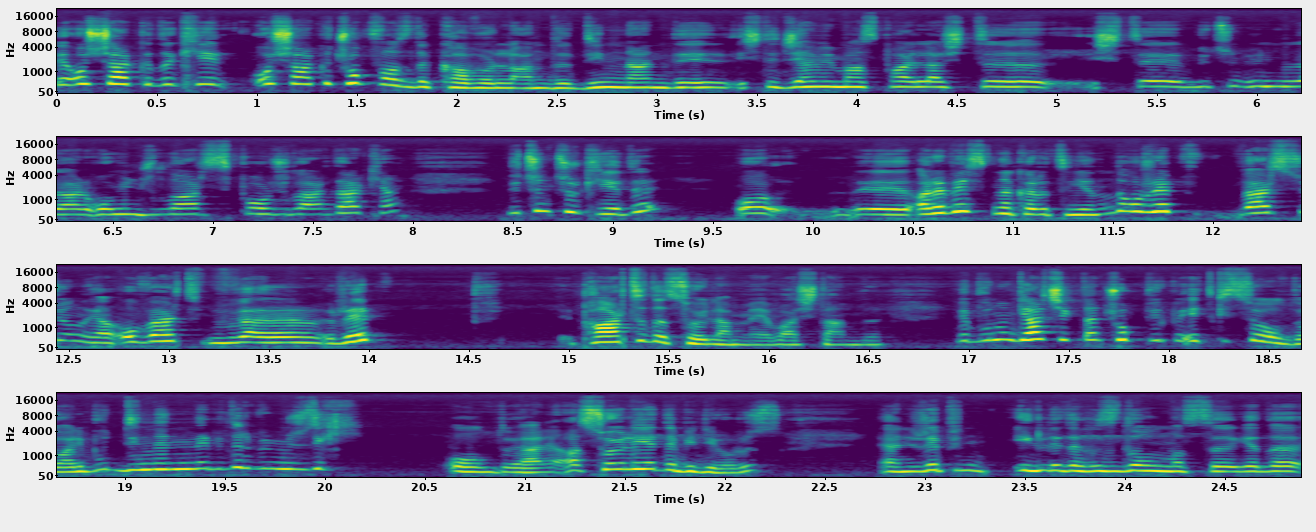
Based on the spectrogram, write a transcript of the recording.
Ve o şarkıdaki o şarkı çok fazla coverlandı, dinlendi. İşte Cem Yılmaz paylaştı. İşte bütün ünlüler, oyuncular, sporcular derken bütün Türkiye'de o e, arabesk nakaratın yanında o rap versiyonu yani o vert, ve- rap partı da söylenmeye başlandı. Ve bunun gerçekten çok büyük bir etkisi oldu. Hani bu dinlenilebilir bir müzik oldu yani. Söyleye de biliyoruz. Yani rap'in ille de hızlı olması ya da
